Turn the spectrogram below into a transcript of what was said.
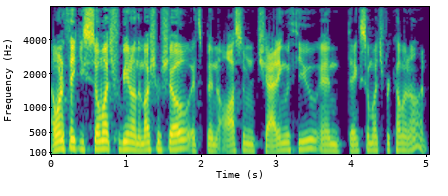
I want to thank you so much for being on the Mushroom Show. It's been awesome chatting with you, and thanks so much for coming on.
